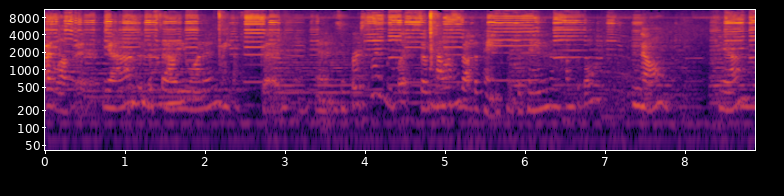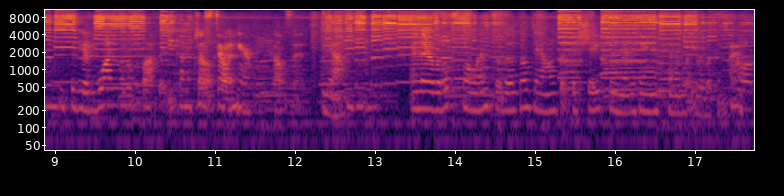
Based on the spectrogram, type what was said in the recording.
I love it. Yeah, is it the style you wanted? Mm-hmm. Good. And it was your first time with lips. So tell us about the pain. Was the pain uncomfortable? No, Yeah. You said you had one little spot that you kind of felt. just down here. That was it. Yeah. Mm-hmm. And they're a little swollen, so they'll go down, but the shape and everything is kind of what you were looking I for. love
